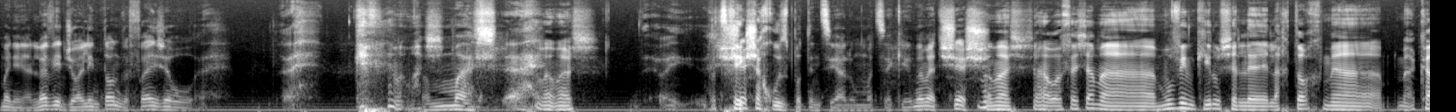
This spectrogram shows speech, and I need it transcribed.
מה, אני, אני לא אביא את ג'ואלינטון ופרייזר הוא... ממש. ממש... 6 אחוז פוטנציאל הוא ממצא, כאילו, באמת, 6. ממש. הוא עושה שם מובים כאילו של אה, לחתוך מה- מהקו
